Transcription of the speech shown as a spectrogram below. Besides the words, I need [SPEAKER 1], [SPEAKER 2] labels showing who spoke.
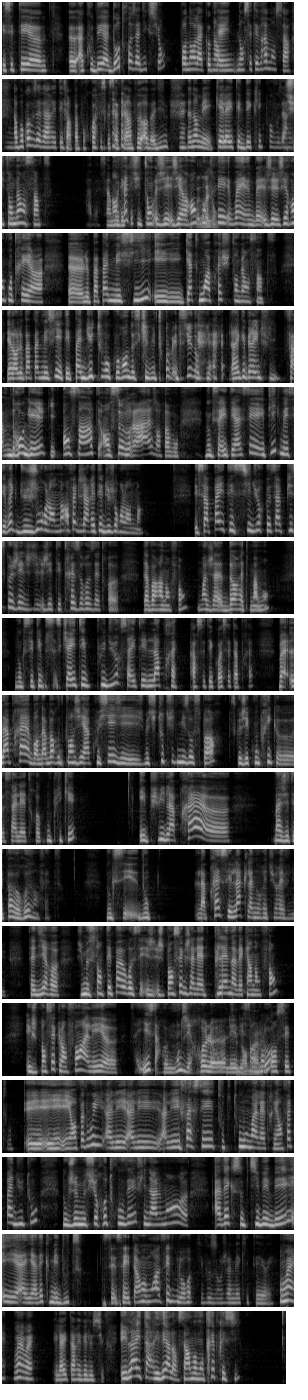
[SPEAKER 1] Et c'était euh, euh, accoudé à d'autres addictions pendant la cocaïne? Non, c'était vraiment ça.
[SPEAKER 2] Mm.
[SPEAKER 1] Alors pourquoi vous avez arrêté? Enfin, pas pourquoi, parce que ça fait un peu. Oh, bah, dis
[SPEAKER 2] Ouais.
[SPEAKER 1] Non, non, mais quel a été le déclic pour vous arrêter
[SPEAKER 2] Je suis tombée enceinte.
[SPEAKER 1] Ah, bah, C'est un beau
[SPEAKER 2] En fait,
[SPEAKER 1] déclic.
[SPEAKER 2] suis tom- j'ai rencontré, ouais, j'ai j'ai rencontré euh, euh, le papa de mes filles et quatre mois après, je suis tombée enceinte. Et alors, le papa de mes filles n'était pas du tout au courant de ce qui lui tombait dessus, donc il, il a récupéré une fille, femme droguée, qui est enceinte, en sevrage, enfin bon. Donc ça a été assez épique, mais c'est vrai que du jour au lendemain, en fait, j'ai arrêté du jour au lendemain. Et ça n'a pas été si dur que ça, puisque été très heureuse euh, d'avoir un enfant. Moi, j'adore être maman. Donc, c'était, ce qui a été plus dur, ça a été l'après.
[SPEAKER 1] Alors c'était quoi cet après?
[SPEAKER 2] Bah, L'après, bon, d'abord, quand j'ai accouché, je me suis tout de suite mise au sport, parce que j'ai compris que ça allait être compliqué. Et puis l'après, euh, bah, j'étais pas heureuse, en fait. Donc, c'est, donc l'après, c'est là que la nourriture est venue. C'est-à-dire, euh, je me sentais pas heureuse. Je, pensais que j'allais être pleine avec un enfant, et je pensais que l'enfant allait... euh, ça y est, ça remonte, j'ai re le- les, les sanglots.
[SPEAKER 1] Tout.
[SPEAKER 2] Et, et- et en fait, oui, aller, aller, aller effacer tout, tout mon mal-être. Et en fait, pas du tout. Donc, je me suis retrouvée finalement euh, avec ce petit bébé et, et avec mes doutes. Ça a été un moment assez douloureux.
[SPEAKER 1] Qui vous ont jamais quitté, oui.
[SPEAKER 2] Ouais, ouais, ouais.
[SPEAKER 1] Et là est arrivé le sucre.
[SPEAKER 2] Et là est arrivé, alors c'est un moment très précis,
